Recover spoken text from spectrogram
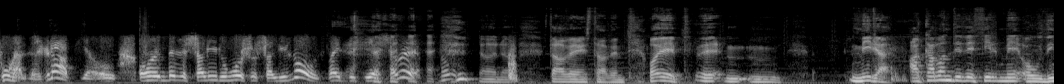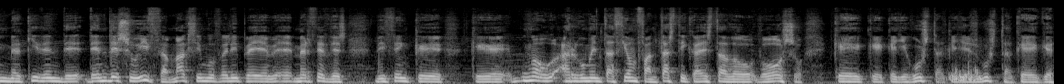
unha desgracia ou, ou en vez de salir un oso salir dous vai que saber non? no, no, está ben, está ben Oye, eh, mm, mm Mira, acaban de decirme ou dinme aquí dende, dende Suiza, Máximo Felipe e Mercedes dicen que, que unha argumentación fantástica esta do, do oso, que, que, que lle gusta, que lles gusta, que, que,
